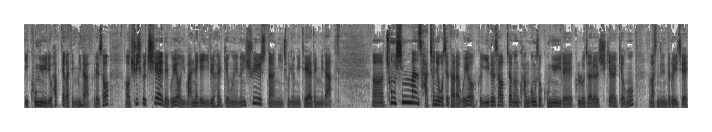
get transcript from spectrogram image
이 공휴일이 확대가 됩니다. 그래서 어, 휴식을 취해야 되고요. 이 만약에 일을 할 경우에는 휴일 수당이 적용이 돼야 됩니다. 어, 총 10만 4천여 곳에 달하고요. 그 이들 사업장은 관공서 공휴일에 근로자를 쉬게 할 경우 말씀드린 대로 이제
